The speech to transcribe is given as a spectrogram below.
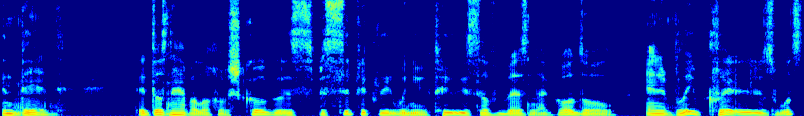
and that that doesn't have a lot of shkoga is specifically when you tell yourself bezin agodol, and it blame clears what's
